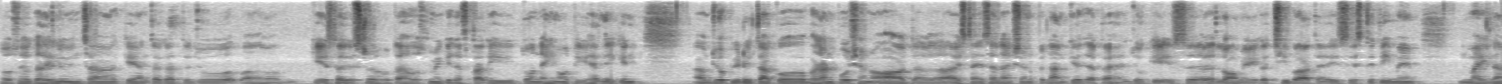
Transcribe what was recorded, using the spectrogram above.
दोस्तों, घरेलू हिंसा के अंतर्गत जो केस रजिस्टर होता है, उसमें गिरफ्तारी तो नहीं होती है, लेकिन जो पीड़िता को भरण पोषण और अस्थायी संरक्षण प्रदान किया जाता है, जो कि इस लॉ में एक अच्छी बात है। इस स्थिति में महिला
